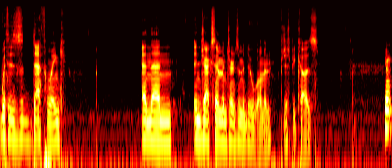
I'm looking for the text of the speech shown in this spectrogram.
with his death wink, and then injects him and turns him into a woman just because. Can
